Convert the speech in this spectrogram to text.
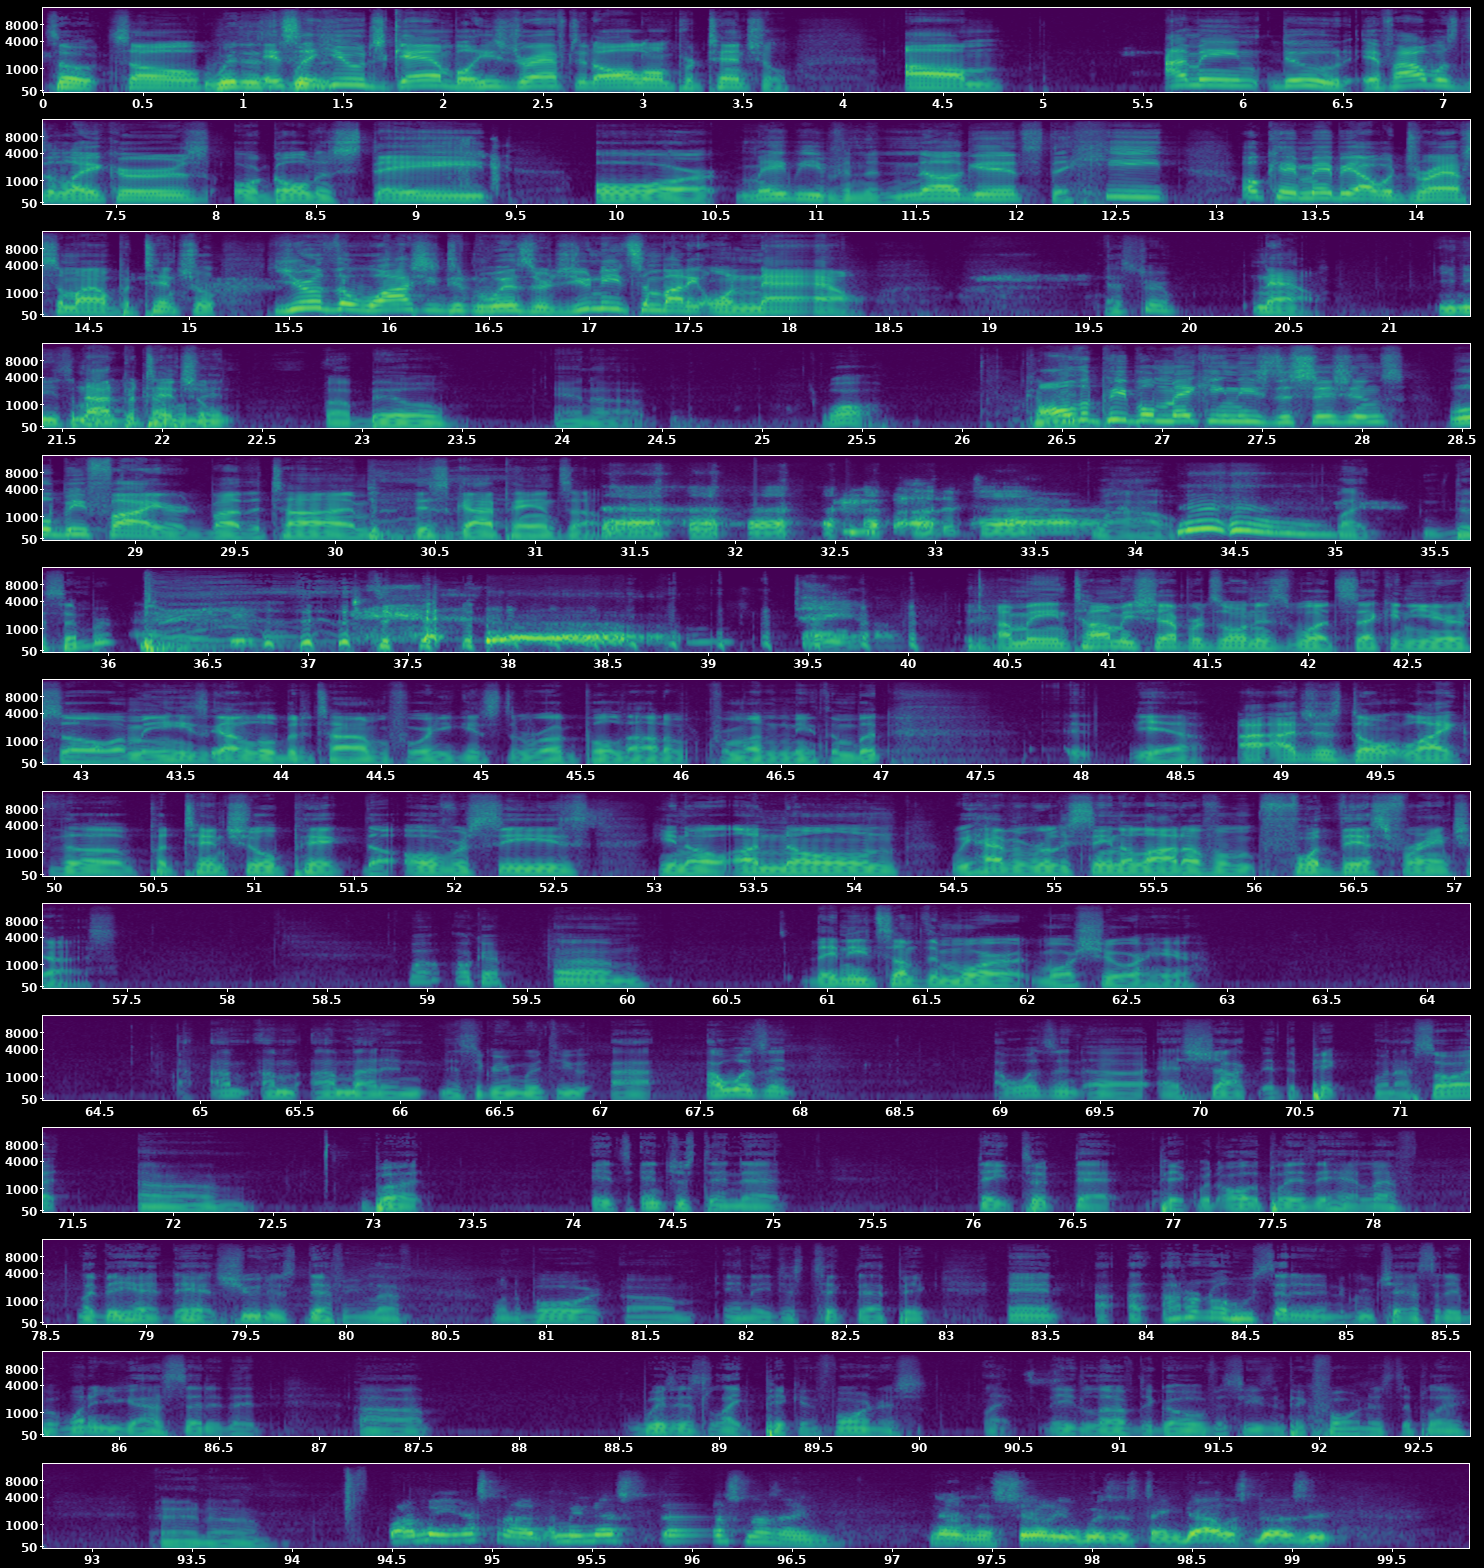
so So Wizards- it's a Wizards- huge gamble. He's drafted all on potential. Um, I mean, dude, if I was the Lakers or Golden State or maybe even the Nuggets, the Heat, okay, maybe I would draft somebody on potential. You're the Washington Wizards. You need somebody on now. that's true. Now. You need somebody Not to potential. Uh, Beal and uh, Wall. Come All in. the people making these decisions will be fired by the time this guy pans out. by the time. wow, like December. Damn. I mean, Tommy Sheppard's on his what second year, so I mean, he's got a little bit of time before he gets the rug pulled out of from underneath him. But uh, yeah, I, I just don't like the potential pick, the overseas, you know, unknown. We haven't really seen a lot of them for this franchise. well, okay. Um, They need something more more sure here. I'm I'm I'm not in disagreement with you. I I wasn't I wasn't uh, as shocked at the pick when I saw it, um, but it's interesting that they took that pick with all the players they had left. Like they had they had shooters definitely left on the board, um, and they just took that pick. And I, I don't know who said it in the group chat yesterday, but one of you guys said it that uh, Wizards like picking foreigners. Like they love to go overseas and pick foreigners to play, and um, Well, I mean, that's not. I mean, that's that's nothing. Not necessarily a Wizards thing. Dallas does it.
